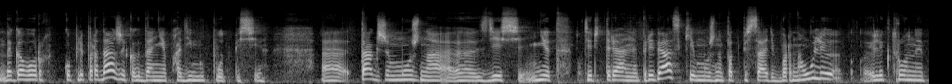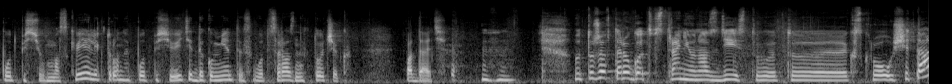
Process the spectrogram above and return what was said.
договор купли-продажи, когда необходимы подписи, также можно, э, здесь нет территориальной привязки, можно подписать в Барнауле электронной подписью, в Москве электронной подписью, эти документы вот с разных точек подать. Вот уже второй год в стране у нас действуют э, экскроу счета.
